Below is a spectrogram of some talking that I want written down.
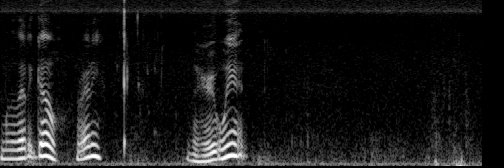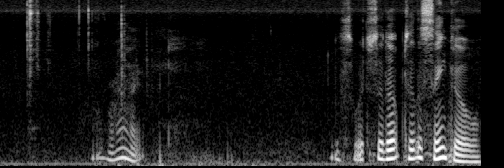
gonna let it go. Ready? There it went. All right. Switched it up to the Senko.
